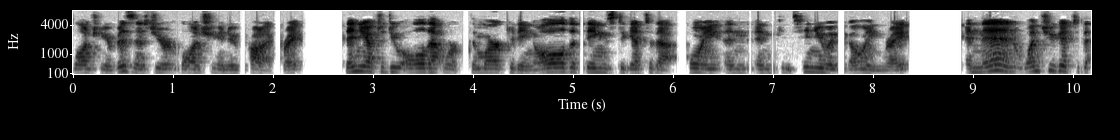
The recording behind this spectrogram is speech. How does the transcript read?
launching your business, you're launching a new product, right? Then you have to do all that work, the marketing, all the things to get to that point and, and continue it going, right? And then once you get to the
